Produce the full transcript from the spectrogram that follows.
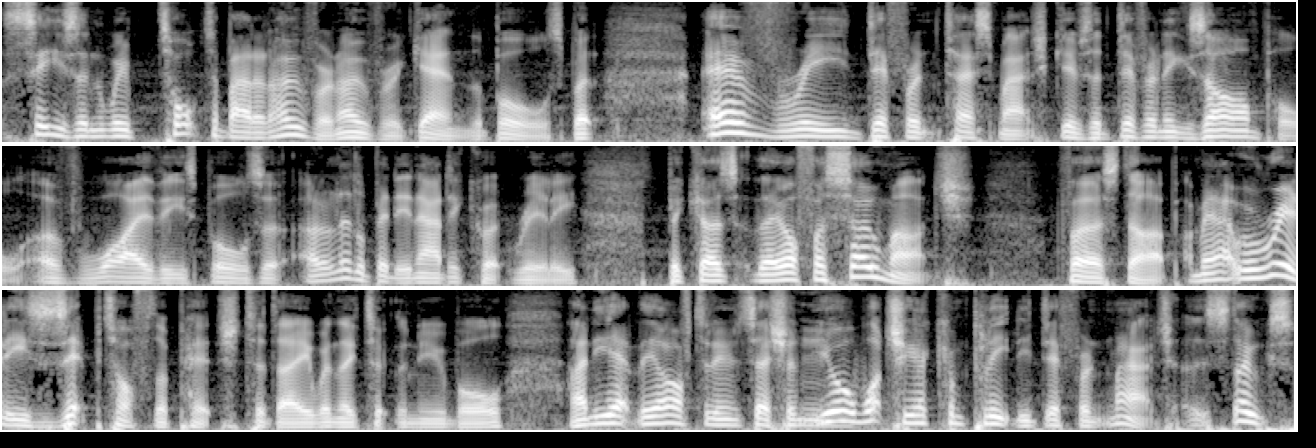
season we've talked about it over and over again, the balls, but every different test match gives a different example of why these balls are, are a little bit inadequate, really, because they offer so much first up. I mean, they were really zipped off the pitch today when they took the new ball, and yet the afternoon session, you're watching a completely different match. Stokes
